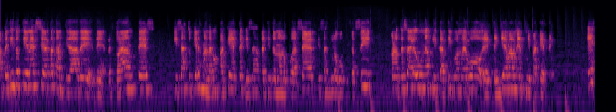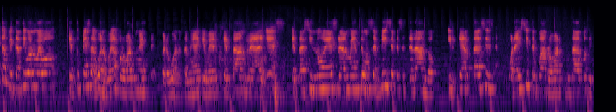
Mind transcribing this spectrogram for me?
Apetito tiene cierta cantidad de, restaurantes, quizás tú quieres mandar un paquete, quizás Apetito no lo puede hacer, quizás Globo quizás sí, pero te sale un aplicativo nuevo, este, llévame mi paquete. Este aplicativo nuevo que tú piensas, bueno, voy a probar con este, pero bueno, también hay que ver qué tan real es, qué tal si no es realmente un servicio que se esté dando y qué tal si por ahí sí te puedan robar tus datos y tu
